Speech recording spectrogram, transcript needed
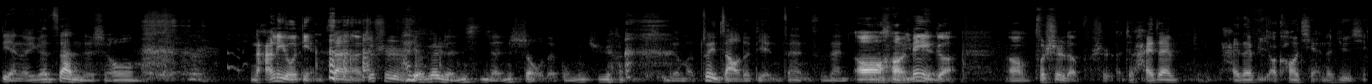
点了一个赞的时候吗？哪里有点赞啊？就是他有个人人手的工具啊，记得吗？最早的点赞是在哦，那个，哦，不是的，不是的，就还在还在比较靠前的剧情，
